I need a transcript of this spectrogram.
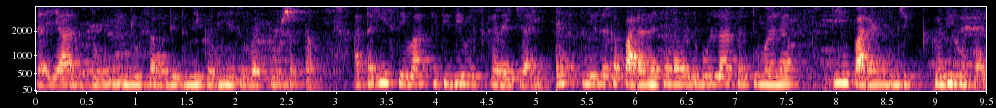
त्या या दोन तीन दिवसामध्ये तुम्ही कधीही सुरुवात करू शकता. आता ही सेवा किती दिवस करायची आहे? तुम्ही जर का पारायणाचा नवस बोलला तर तुम्हाला तीन पारायण तुमचे कधी होतात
